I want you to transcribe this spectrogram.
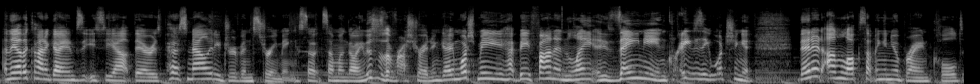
And the other kind of games that you see out there is personality driven streaming. So it's someone going, This is a frustrating game. Watch me be fun and la- zany and crazy watching it. Then it unlocks something in your brain called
